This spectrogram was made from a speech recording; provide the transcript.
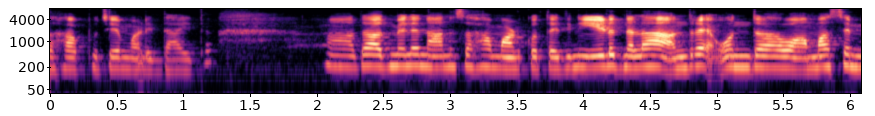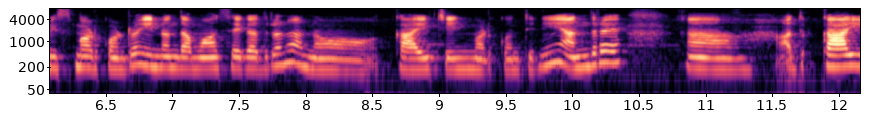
ಸಹ ಪೂಜೆ ಮಾಡಿದ್ದಾಯಿತು. ಅದಾದಮೇಲೆ ನಾನು ಸಹ ಮಾಡ್ಕೋತಾ ಇದ್ದೀನಿ. ಹೇಳಿದ್ನಲ್ಲ, ಅಂದರೆ ಒಂದು ಅಮಾವಾಸ್ಯೆ ಮಿಸ್ ಮಾಡಿಕೊಂಡ್ರು, ಇನ್ನೊಂದು ಅಮಾವಾಸ್ಯೆಗಾದರೂ ನಾನು ಕಾಯಿ ಚೇಂಜ್ ಮಾಡ್ಕೊತೀನಿ. ಅಂದರೆ ಅದು ಕಾಯಿ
